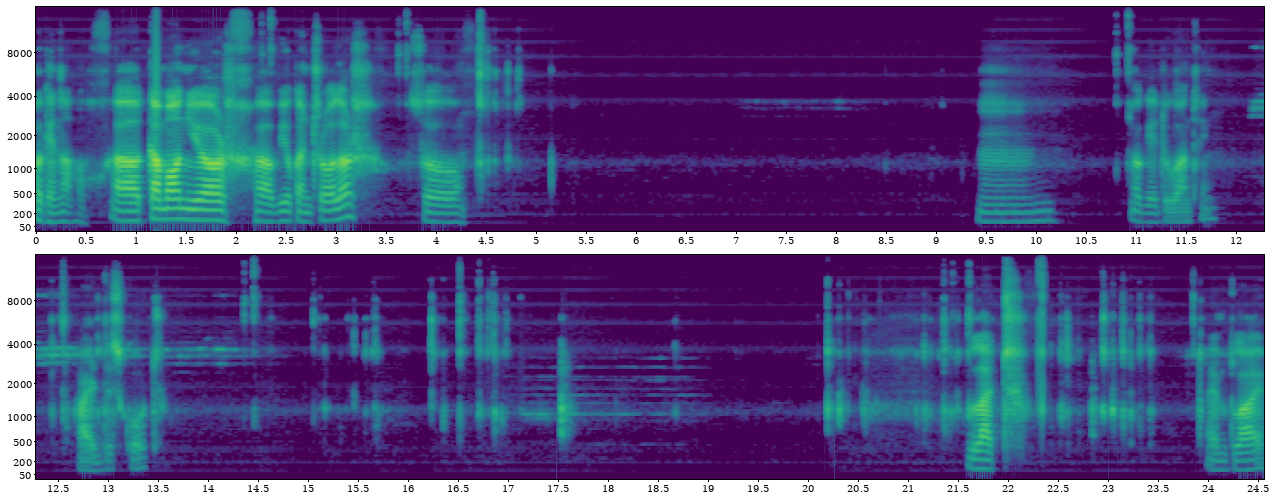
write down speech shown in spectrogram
okay now uh, come on your uh, view controller. So hmm, okay do one thing. Hide this code let employ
